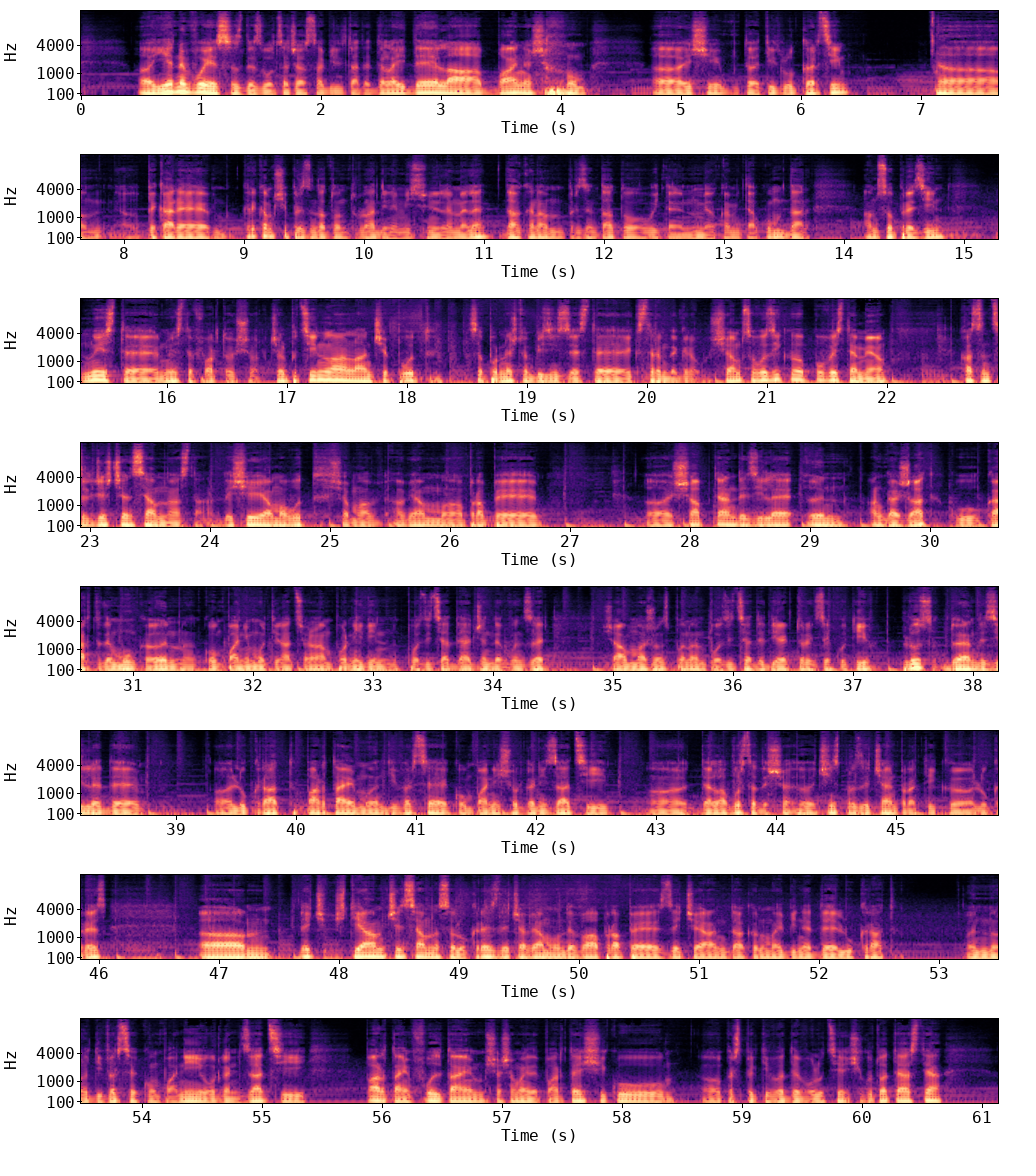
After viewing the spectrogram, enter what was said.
E nevoie să-ți dezvolți această abilitate. De la idee la bani, așa cum și titlul cărții, pe care cred că am și prezentat-o într-una din emisiunile mele. Dacă n-am prezentat-o, uite, nu mi-au cam acum, dar am să o prezint nu este, nu este foarte ușor. Cel puțin la, la început, să pornești un business este extrem de greu. Și am să vă zic că povestea mea, ca să înțelegeți ce înseamnă asta. Deși am avut și am, aveam aproape uh, șapte ani de zile în angajat, cu carte de muncă în companii multinaționale, am pornit din poziția de agent de vânzări și am ajuns până în poziția de director executiv, plus 2 ani de zile de uh, lucrat part-time în diverse companii și organizații Uh, de la vârsta de 15 uh, ani, practic, uh, lucrez. Um, deci știam ce înseamnă să lucrez, deci aveam undeva aproape 10 ani, dacă nu mai bine, de lucrat în diverse companii, organizații, part-time, full-time și așa mai departe și cu perspectivă de evoluție și cu toate astea,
